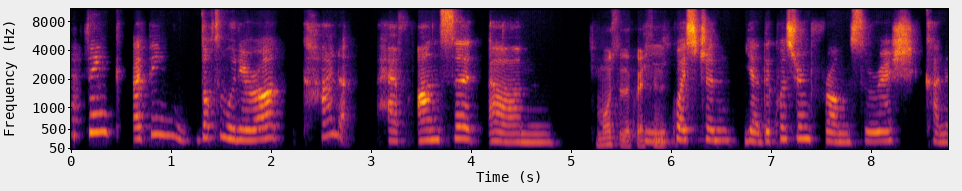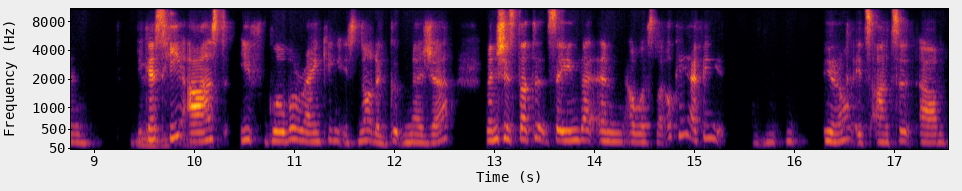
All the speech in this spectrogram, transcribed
I think I think Dr. Munirah kind of have answered um, most of the questions. The question, yeah, the question from Suresh Kanan. Because mm. he asked if global ranking is not a good measure. When she started saying that and i was like okay i think you know it's answered. Um,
